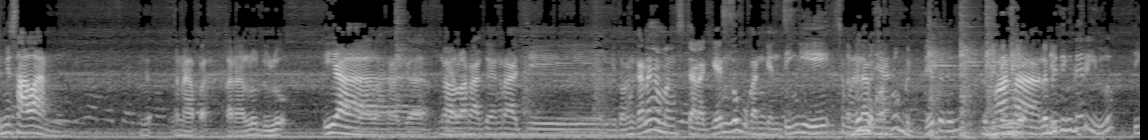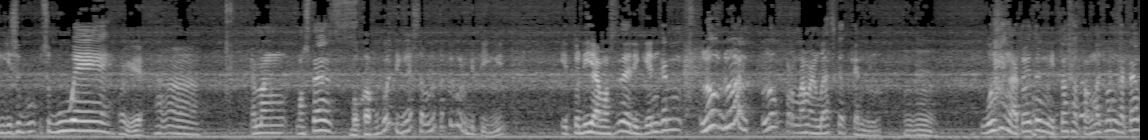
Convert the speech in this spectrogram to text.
penyesalan. Nggak, kenapa? Karena lu dulu iya Nggak olahraga. nggak Ya. olahraga yang rajin gitu kan. Karena memang secara gen gue bukan gen tinggi tapi bokap sebenarnya. lu gede lu lebih Mana? tinggi, lebih tinggi dari lu? Tinggi segu, segue. Oh iya? Emang maksudnya bokap gue tingginya sama lu tapi gue lebih tinggi. Itu dia maksudnya dari gen kan lu dulu lu pernah main basket kan dulu? Gue sih nggak tahu itu mitos atau enggak cuman katanya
